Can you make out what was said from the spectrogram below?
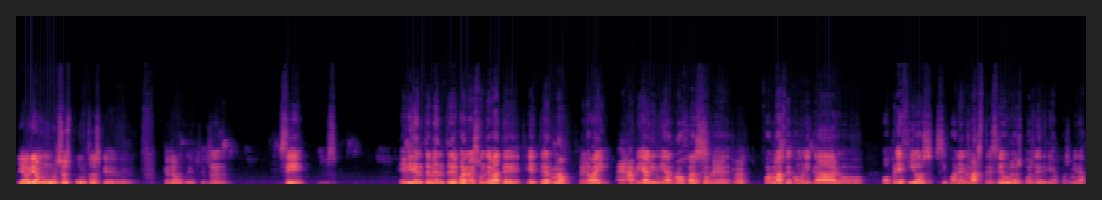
y habría muchos puntos que, que debatir. Sí, sí. Mm. Sí, evidentemente, bueno, es un debate eterno, pero hay, habría líneas rojas sobre claro. formas de comunicar o, o precios. Si ponen más 3 euros, pues le diría, pues mira,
